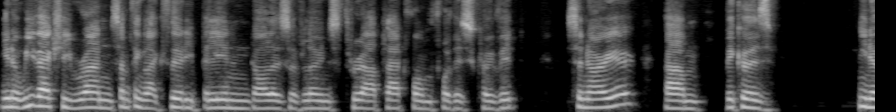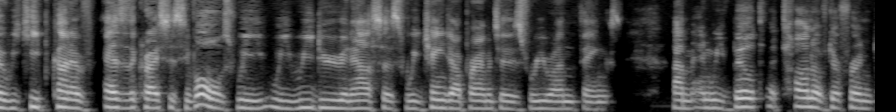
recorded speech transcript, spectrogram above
you know, we've actually run something like thirty billion dollars of loans through our platform for this COVID scenario um, because you know we keep kind of as the crisis evolves we we redo analysis we change our parameters rerun things um, and we've built a ton of different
